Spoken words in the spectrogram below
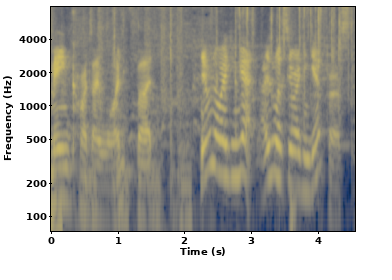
main cards I want, but you never know what I can get. I just want to see what I can get first.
